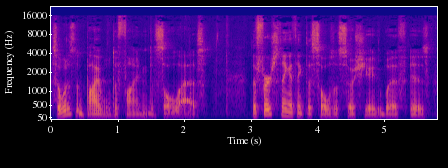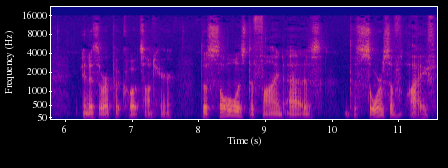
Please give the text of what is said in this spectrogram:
So, what does the Bible define the soul as? The first thing I think the soul is associated with is, and this is where I put quotes on here, the soul is defined as the source of life.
